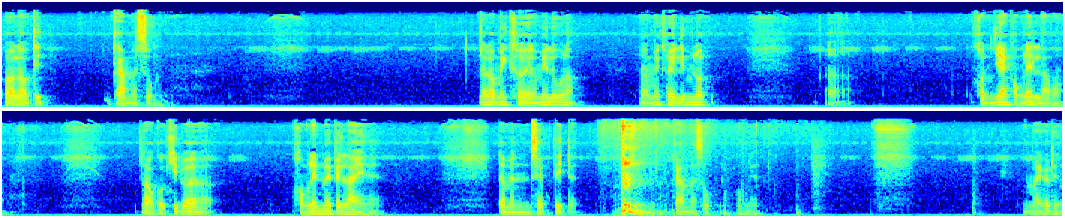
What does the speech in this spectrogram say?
พอเราติดกรรมมาสุข แล้วเราไม่เคยเราไม่รู้หรอกเราไม่เคยลิ้มรสคนแย่งของเล่นเรา เราก็คิดว่าของเล่นไม่เป็นไรนะแต่มันเสพติดอะการมาสุขพวกนี้ทำไมก็ถึง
